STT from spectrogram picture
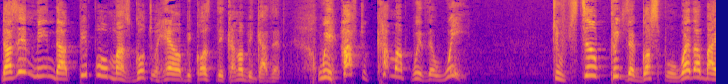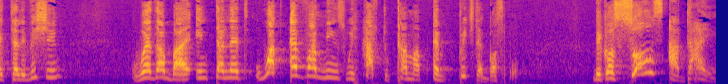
Does it mean that people must go to hell because they cannot be gathered? We have to come up with a way to still preach the gospel, whether by television, whether by internet, whatever means we have to come up and preach the gospel. Because souls are dying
